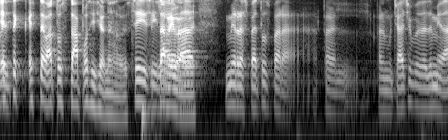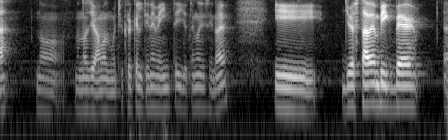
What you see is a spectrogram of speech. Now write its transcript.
pues este, este vato está posicionado. sí, sí, está arriba, Mis respetos para, para, el, para el muchacho, pues es de mi edad. No, no nos llevamos mucho. Creo que él tiene 20 y yo tengo 19. Y yo estaba en Big Bear, eh,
